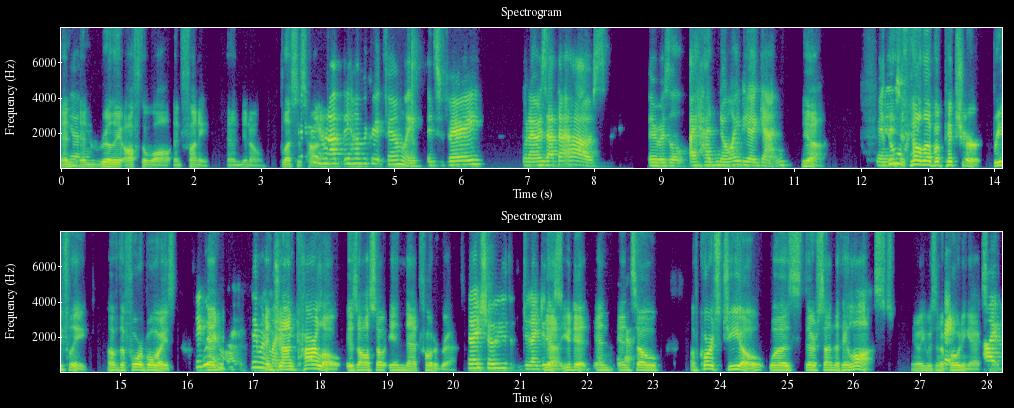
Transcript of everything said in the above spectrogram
and Yeah. and really off the wall and funny. And you know, bless his They heart. have they have a great family. It's very. When I was at that house, there was a. I had no idea again. Yeah. And You just, held up a picture briefly of the four boys. they wouldn't and- mind. They wouldn't And mind. Giancarlo is also in that photograph. Did I show you? Did I do yeah this? you did and Okay. and so of course Gio was their son that they lost you know he was in a Okay. boating accident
